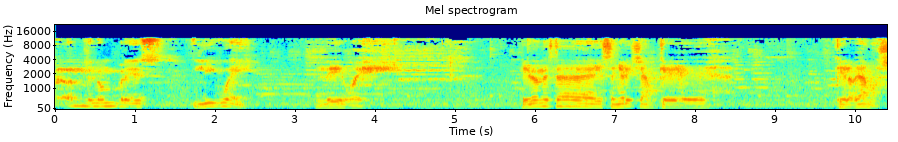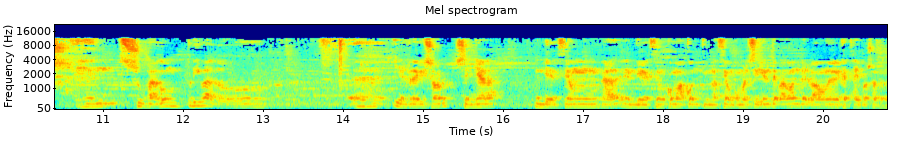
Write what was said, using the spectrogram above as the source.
Ah, Mi nombre es Li Wei. Lee Wei. ¿Y dónde está el señor Isham? Que. que lo veamos. en su vagón privado. Eh, y el revisor señala en dirección, a- en dirección como a continuación, como el siguiente vagón del vagón en el que estáis vosotros.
